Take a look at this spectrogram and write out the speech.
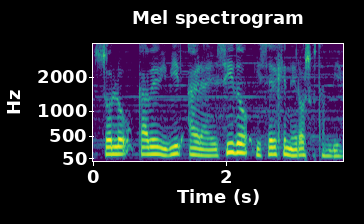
solo cabe vivir agradecido y ser generosos también.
